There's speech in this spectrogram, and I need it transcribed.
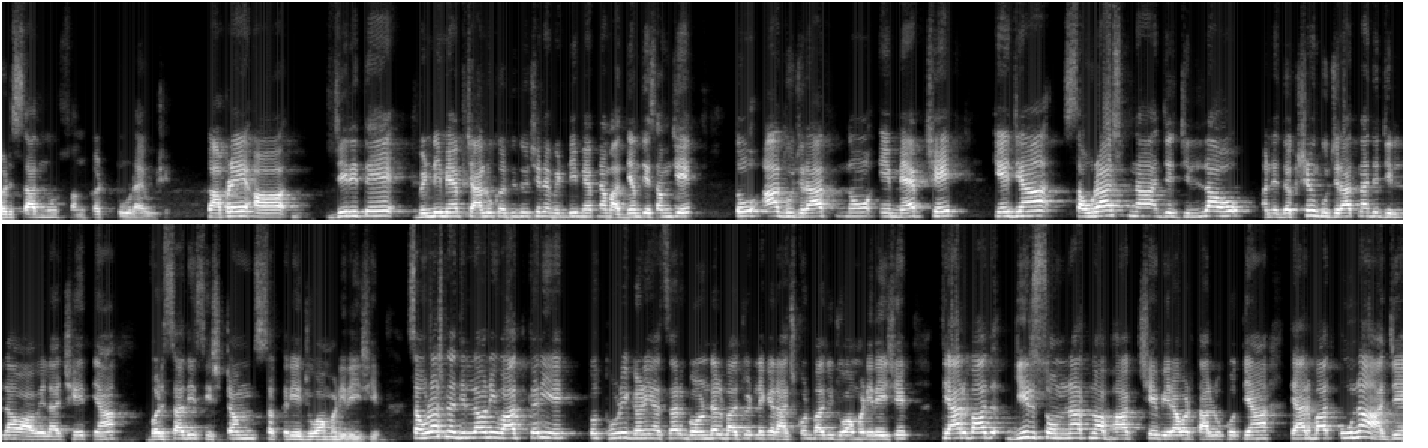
વરસાદનું સંકટ તોડાયું છે. તો આપણે જે રીતે વિન્ડી મેપ ચાલુ કરી દીધું છે ને વિન્ડી મેપના માધ્યમથી સમજીએ, તો આ ગુજરાતનો એ મેપ છે કે જ્યાં સૌરાષ્ટ્રના જે જિલ્લાઓ અને દક્ષિણ ગુજરાતના જે જિલ્લાઓ આવેલા છે, ત્યાં વરસાદી સિસ્ટમ સક્રિય જોવા મળી રહી છે. સૌરાષ્ટ્રના જિલ્લાઓની વાત કરીએ તો થોડી ઘણી અસર ગોંડલ બાજુ એટલે કે રાજકોટ બાજુ જોવા મળી રહી છે. ત્યારબાદ ગીર સોમનાથનો આ ભાગ છે, વેરાવળ તાલુકો ત્યાં. ત્યારબાદ ઉના જે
